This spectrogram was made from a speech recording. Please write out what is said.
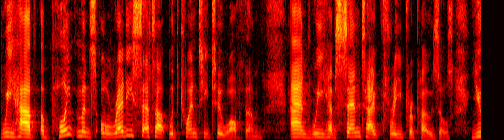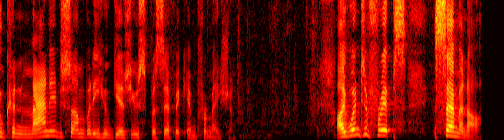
we have appointments already set up with 22 of them, and we have sent out three proposals. You can manage somebody who gives you specific information. I went to Fripp's seminar.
